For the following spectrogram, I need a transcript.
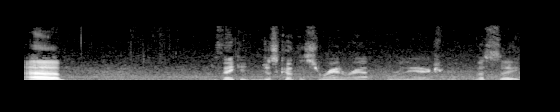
Uh, you think you just cut the saran wrap or the actual? Let's see.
